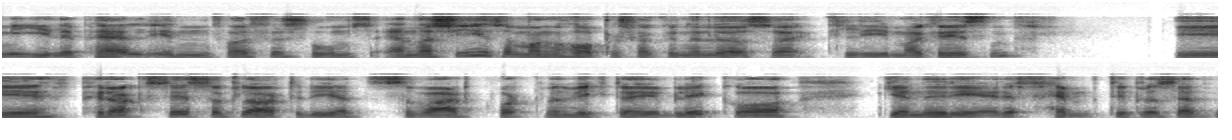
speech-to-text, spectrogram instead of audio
milepæl innenfor fusjonsenergi som mange håper skal kunne løse klimakrisen. I praksis så klarte de et svært kort, men viktig øyeblikk å generere 50%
